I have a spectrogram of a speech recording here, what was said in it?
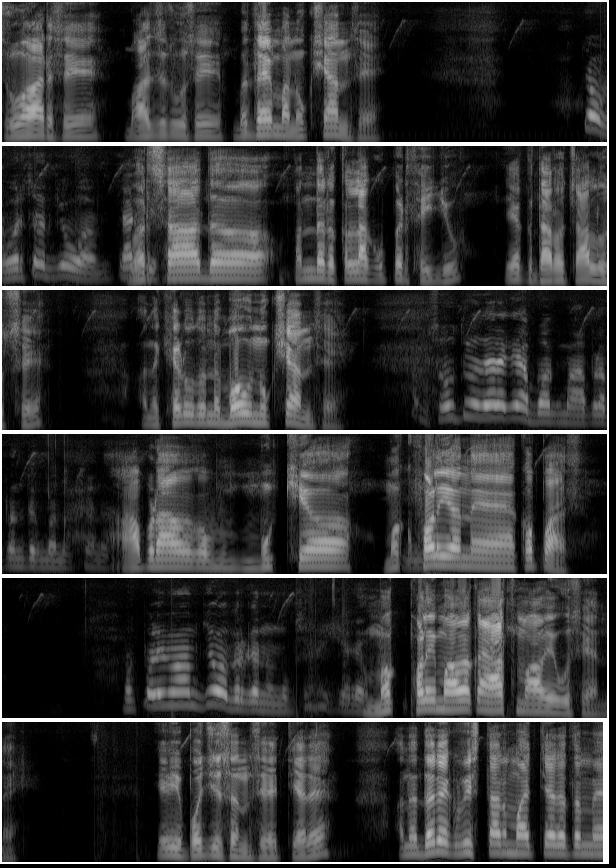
જુવાર છે બાજરું છે બધામાં નુકસાન છે. વરસાદ કેવો આમ? વરસાદ પંદર કલાક ઉપર થઈ ગયું. એક ધારો ચાલુ જ છે. અને ખેડૂતોને બહુ નુકસાન છે. સૌથી વધારે કયા ભાગમાં આપણા પંથકમાં નુકસાન આપણા મુખ્ય મગફળી અને કપાસ. મગફળીમાં આમ કેવા પ્રકારનું નુકસાન મગફળીમાં હવે કાંઈ હાથમાં આવે એવું છે નહીં. એવી પોઝિશન છે અત્યારે. અને દરેક વિસ્તારમાં અત્યારે તમે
